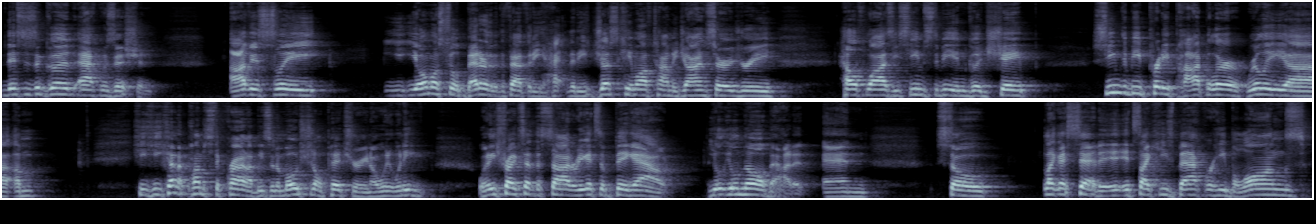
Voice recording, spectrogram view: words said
This is a good acquisition. Obviously, you, almost feel better with the fact that he ha- that he just came off Tommy John surgery. Health wise, he seems to be in good shape seemed to be pretty popular. Really, uh, um, he he kind of pumps the crowd up. He's an emotional pitcher. You know, when, when he when he strikes at the side or he gets a big out, you'll you'll know about it. And so, like I said, it, it's like he's back where he belongs,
